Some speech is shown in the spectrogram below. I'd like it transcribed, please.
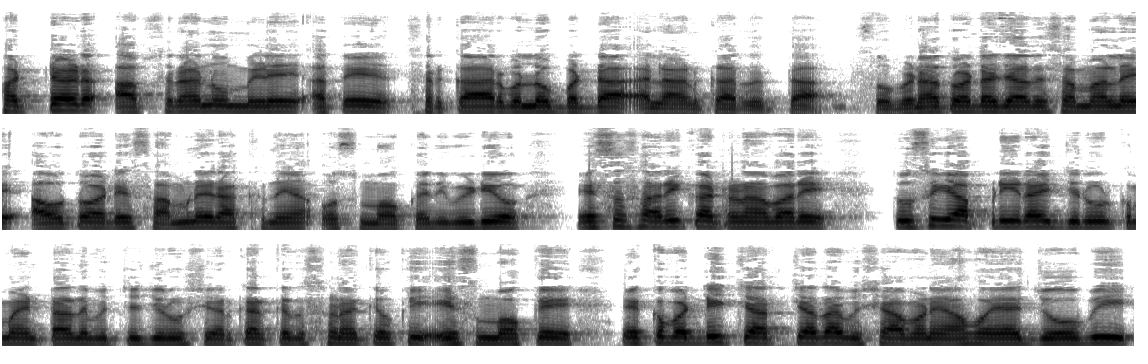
ਫੱਟੜ ਅਫਸਰਾਂ ਨੂੰ ਮਿਲੇ ਅਤੇ ਸਰਕਾਰ ਵੱਲੋਂ ਵੱਡਾ ਐਲਾਨ ਕਰ ਦਿੱਤਾ। ਸੋ ਬਿਨਾਂ ਤੁਹਾਡਾ ਜ਼ਿਆਦਾ ਸਮਾਂ ਲਈ ਆਓ ਤੁਹਾਡੇ ਸਾਹਮਣੇ ਰੱਖਦੇ ਹਾਂ ਉਸ ਮੌਕੇ ਦੀ ਵੀਡੀਓ। ਇਸ ਸਾਰੀ ਘਟਨਾ ਬਾਰੇ ਤੁਸੀਂ ਆਪਣੀ ਰਾਏ ਜਰੂਰ ਕਮੈਂਟਾਂ ਦੇ ਵਿੱਚ ਜਰੂਰ ਸ਼ੇਅਰ ਕਰਕੇ ਦੱਸਣਾ, ਕਿਉਂਕਿ ਇਸ ਮੌਕੇ ਇੱਕ ਵੱਡੀ ਚਰਚਾ ਦਾ ਵਿਸ਼ਾ ਬਣਿਆ ਹੋਇਆ ਹੈ, ਜੋ ਵੀ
